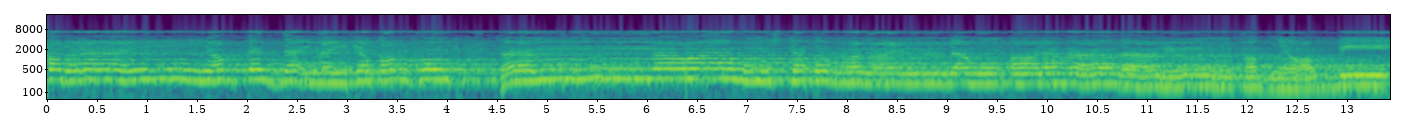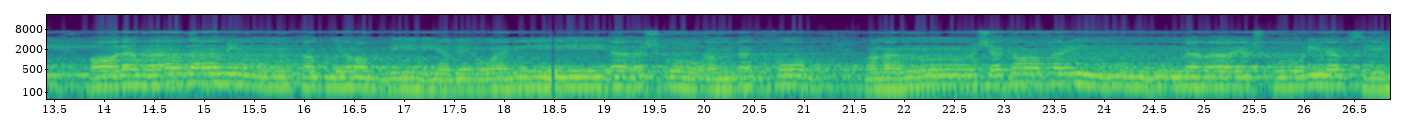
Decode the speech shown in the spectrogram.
قَبْلَ أَن يَرْتَدَّ إِلَيْكَ طَرْفُكَ ۚ؟ فَلَمَّا رَآهُ مُسْتَقِرًّا عِندَهُ. فَضْلِ رَبِّي ۖ. قَالَ هَٰذَا مِن فَضْلِ رَبِّي لِيَبْلُوَنِي أَأَشْكُرُ أَمْ أَكْفُرُ ۖ؟ وَمَن شَكَرَ فَإِنَّمَا يَشْكُرُ لِنَفْسِهِ ۖ.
